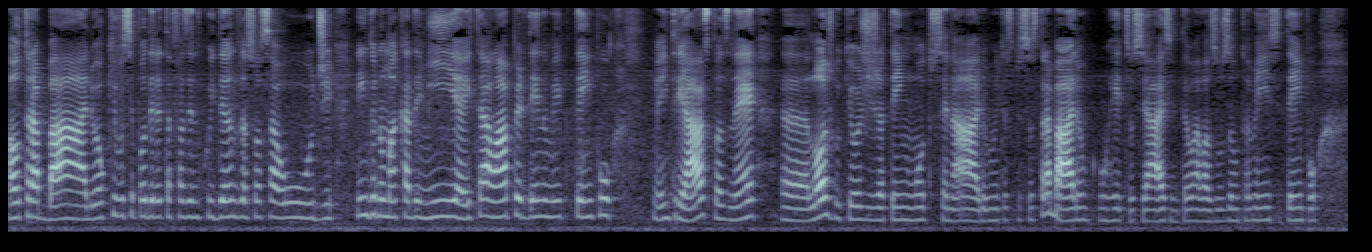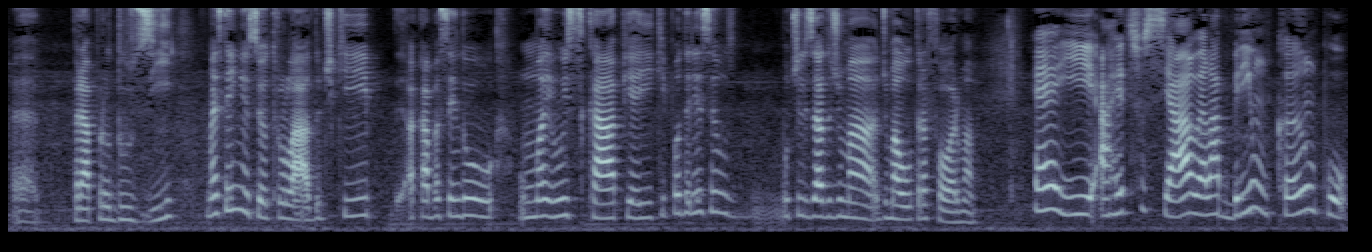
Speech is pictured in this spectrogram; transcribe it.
ao trabalho, ao que você poderia estar fazendo, cuidando da sua saúde, indo numa academia e tá lá perdendo meio tempo entre aspas, né? Uh, lógico que hoje já tem um outro cenário, muitas pessoas trabalham com redes sociais, então elas usam também esse tempo uh, para produzir mas tem esse outro lado de que acaba sendo uma, um escape aí que poderia ser utilizado de uma, de uma outra forma. É, e a rede social, ela abriu um campo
